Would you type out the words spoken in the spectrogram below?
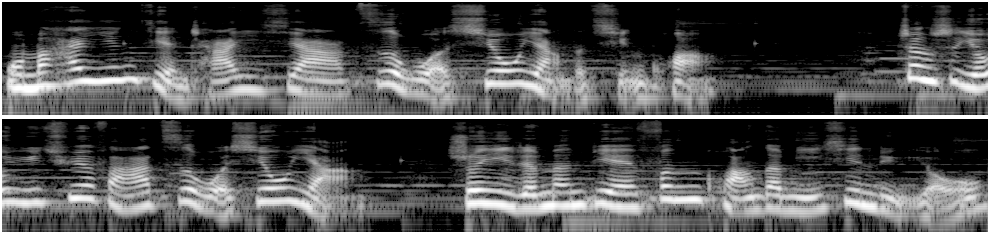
我们还应检查一下自我修养的情况。正是由于缺乏自我修养，所以人们便疯狂地迷信旅游，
